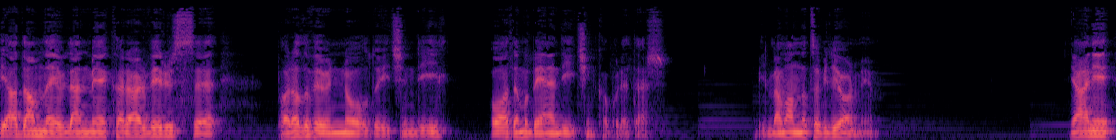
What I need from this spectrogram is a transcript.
bir adamla evlenmeye karar verirse paralı ve ünlü olduğu için değil, o adamı beğendiği için kabul eder. Bilmem anlatabiliyor muyum? Yani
